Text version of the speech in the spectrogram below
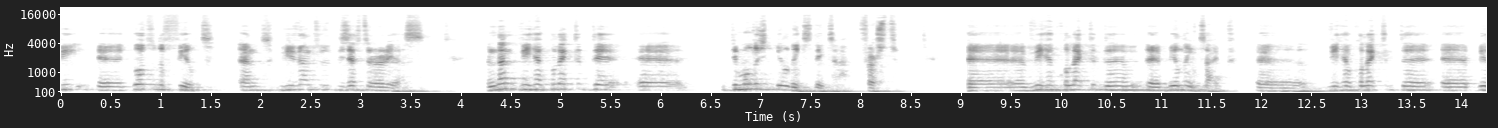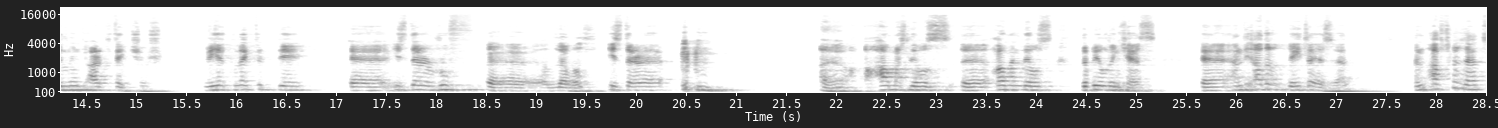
we go to the field and we went to disaster areas. And then we have collected the demolished buildings data first. we have collected the building type. We have collected the building architecture. We have collected the uh, is there a roof uh, level? Is there a uh, how much levels, uh, how many levels the building has, uh, and the other data as well. And after that,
